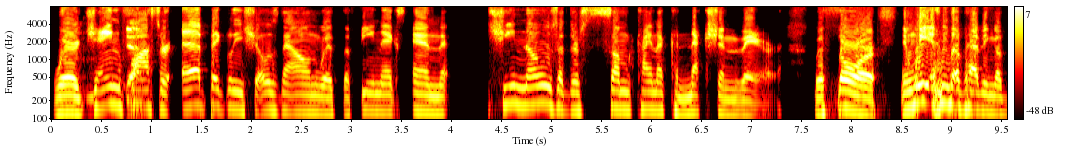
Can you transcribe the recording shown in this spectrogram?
where Jane Yeah. Foster epically shows down with the Phoenix and. She knows that there's some kind of connection there with Thor, and we end up having a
